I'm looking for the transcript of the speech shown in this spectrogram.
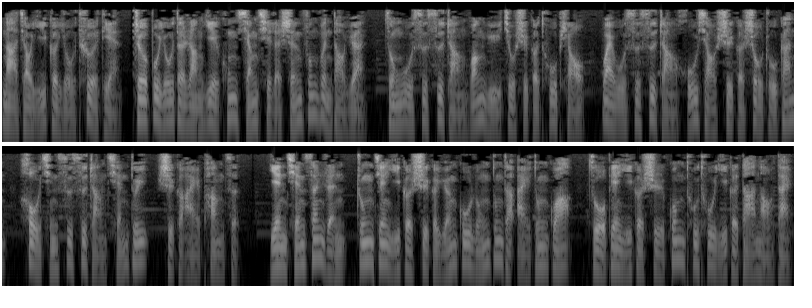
那叫一个有特点，这不由得让夜空想起了神风问道院。总务司司长王宇就是个秃瓢，外务司司长胡晓是个瘦竹竿，后勤司司长钱堆是个矮胖子。眼前三人中间一个是个圆咕隆咚的矮冬瓜，左边一个是光秃秃一个大脑袋，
